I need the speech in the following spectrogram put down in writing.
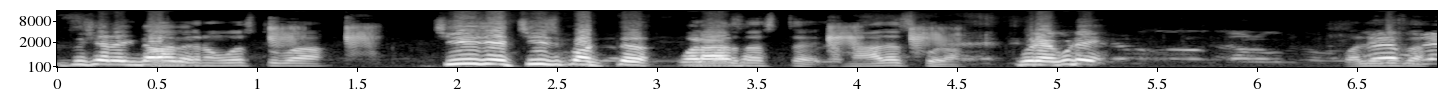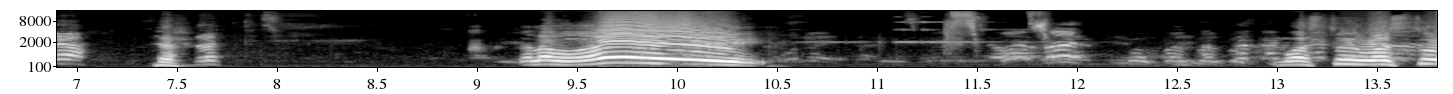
तुषार एक मित्रांनो, वस्तू बा चीज आहे चीज फक्त. वडा आहे. नादच खुळा पुऱ्या कुठे क्वालिटी बा धर. चला! वस्तू आहे, वस्तू.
